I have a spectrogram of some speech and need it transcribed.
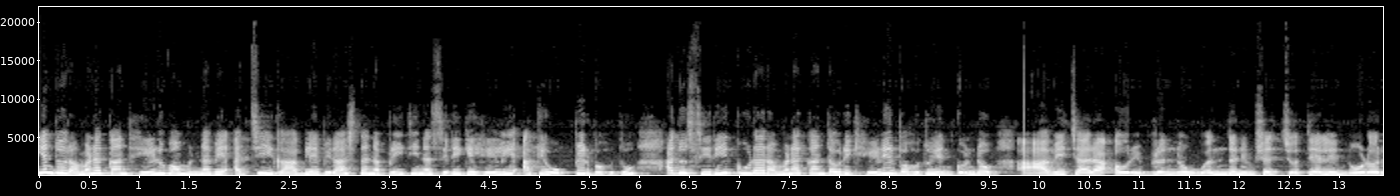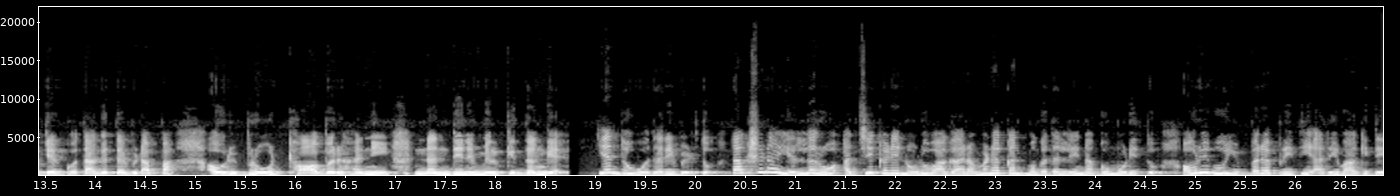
ಎಂದು ರಮಣಕಾಂತ್ ಹೇಳುವ ಮುನ್ನವೇ ಅಜ್ಜಿ ಈಗಾಗಲೇ ವಿರಾಜ್ ತನ್ನ ಪ್ರೀತಿನ ಸಿರಿಗೆ ಹೇಳಿ ಆಕೆ ಒಪ್ಪಿರಬಹುದು. ಅದು ಸಿರಿ ಕೂಡ ರಮಣಕಾಂತ್ ಅವ್ರಿಗೆ ಹೇಳಿರಬಹುದು ಎಂದ್ಕೊಂಡು ಆ ವಿಚಾರ ಅವರಿಬ್ಬರನ್ನು ಒಂದು ನಿಮಿಷ ಜೊತೆಯಲ್ಲಿ ನೋಡೋರಿಗೆ ಗೊತ್ತಾಗುತ್ತೆ ಬಿಡಪ್ಪ. ಅವರಿಬ್ಬರು ಡಾಬರ್ ಹನಿ, ನಂದಿನಿ ಮಿಲ್ಕ್ ಇದ್ದಂಗೆ ಎಂದು ಒದರಿ ಬಿಡ್ತು. ತಕ್ಷಣ ಎಲ್ಲರೂ ಅಜ್ಜಿ ಕಡೆ ನೋಡುವಾಗ ರಮಣಕಾಂತ್ ಮುಖದಲ್ಲಿ ನಗು ಮೂಡಿತು ಅವರಿಗೂ ಇಬ್ಬರ ಪ್ರೀತಿ ಅರಿವಾಗಿದೆ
